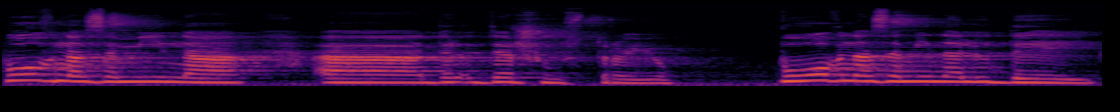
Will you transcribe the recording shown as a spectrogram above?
повна заміна е, держустрою, повна заміна людей.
